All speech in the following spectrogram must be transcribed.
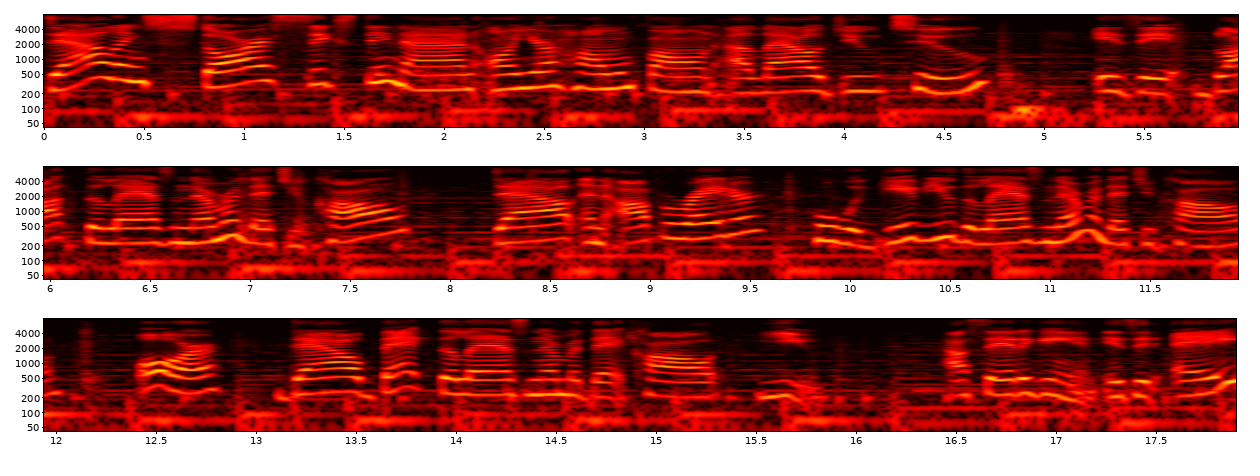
Dialing star 69 on your home phone allowed you to is it block the last number that you called, dial an operator who would give you the last number that you called, or dial back the last number that called you? I'll say it again. Is it A,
